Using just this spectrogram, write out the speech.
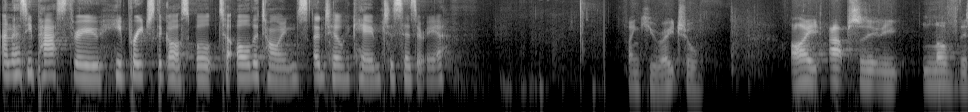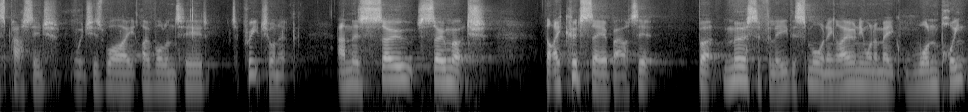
and as he passed through, he preached the gospel to all the towns until he came to Caesarea. Thank you, Rachel. I absolutely love this passage, which is why I volunteered to preach on it. And there's so, so much that I could say about it, but mercifully this morning I only want to make one point.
